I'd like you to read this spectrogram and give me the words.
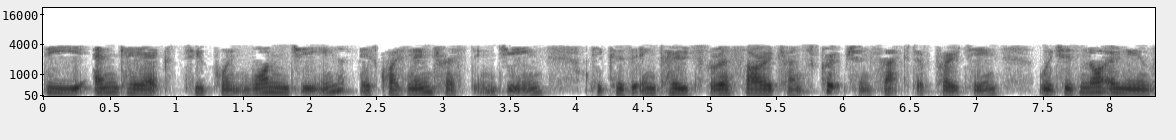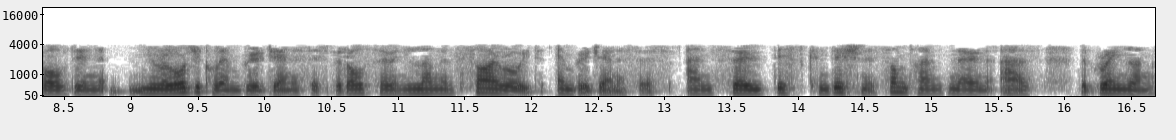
the NKX 2.1 gene is quite an interesting gene because it encodes for a thyroid transcription factor protein, which is not only involved in neurological embryogenesis but also in lung and thyroid embryogenesis. And so this condition is sometimes known as the brain lung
